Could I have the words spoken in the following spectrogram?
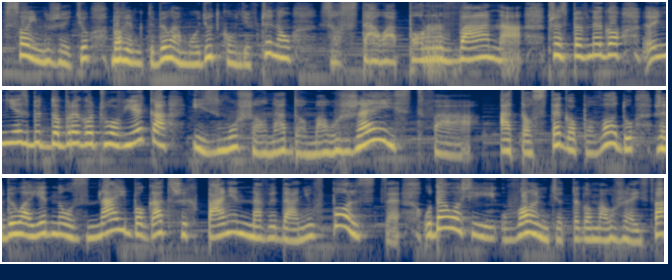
w swoim życiu, bowiem gdy była młodziutką dziewczyną, została porwana przez pewnego e, niezbyt dobrego człowieka i zmuszona do małżeństwa. A to z tego powodu, że była jedną z najbogatszych panien na wydaniu w Polsce. Udało się jej uwolnić od tego małżeństwa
